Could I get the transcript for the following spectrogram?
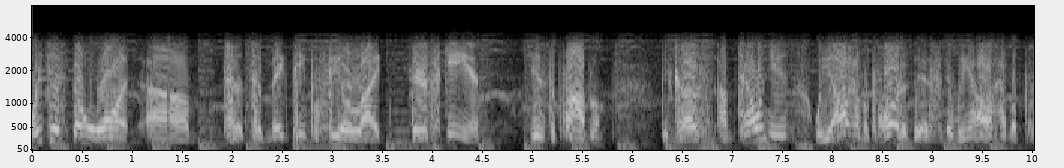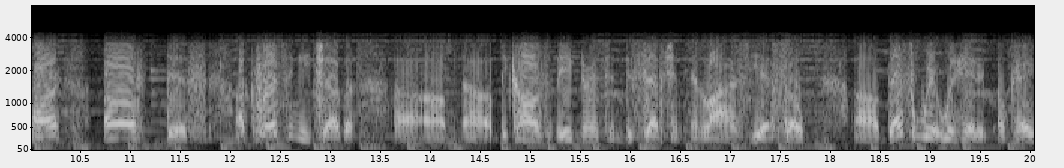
we just don't want um, to, to make people feel like their skin is the problem because I'm telling you, we all have a part of this, and we all have a part of this, oppressing each other uh, uh, uh, because of ignorance and deception and lies. Yes, so uh, that's where we're headed, okay?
